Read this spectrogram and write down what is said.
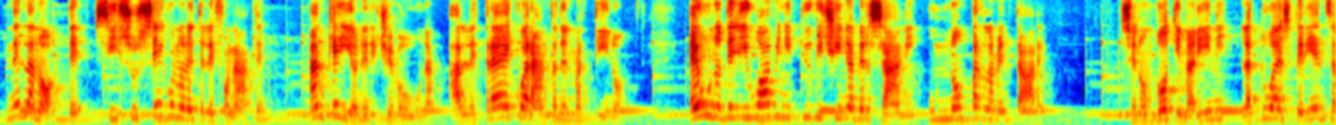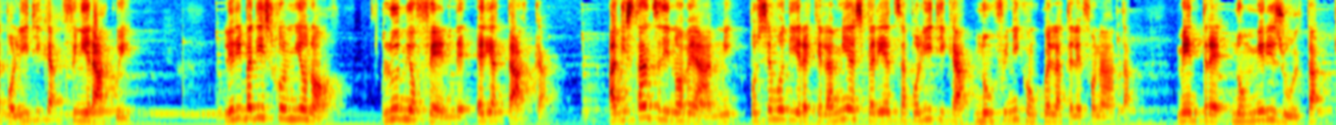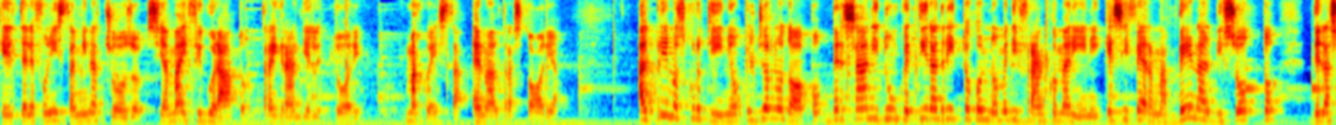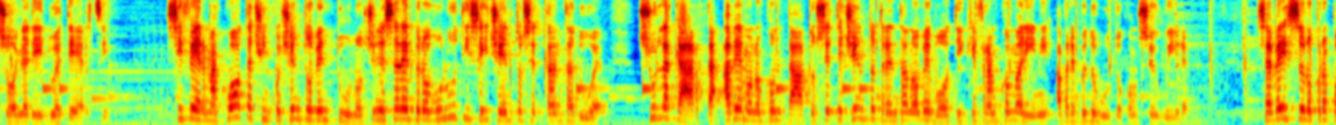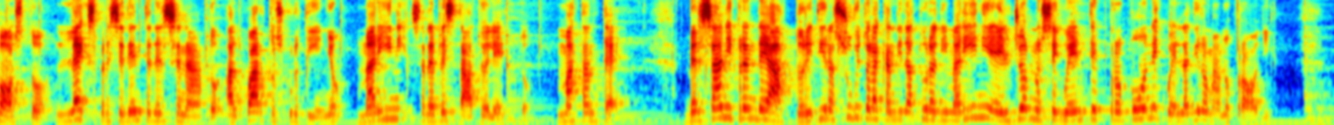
Nella notte si susseguono le telefonate. Anche io ne ricevo una alle 3.40 del mattino. È uno degli uomini più vicini a Bersani, un non parlamentare. Se non voti Marini, la tua esperienza politica finirà qui. Le ribadisco il mio no. Lui mi offende e riattacca. A distanza di nove anni possiamo dire che la mia esperienza politica non finì con quella telefonata, mentre non mi risulta che il telefonista minaccioso sia mai figurato tra i grandi elettori. Ma questa è un'altra storia. Al primo scrutinio, il giorno dopo, Bersani dunque tira dritto col nome di Franco Marini, che si ferma ben al di sotto della soglia dei due terzi. Si ferma a quota 521, ce ne sarebbero voluti 672. Sulla carta avevano contato 739 voti che Franco Marini avrebbe dovuto conseguire. Se avessero proposto l'ex presidente del Senato al quarto scrutinio, Marini sarebbe stato eletto. Ma tant'è. Bersani prende atto, ritira subito la candidatura di Marini e il giorno seguente propone quella di Romano Prodi.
